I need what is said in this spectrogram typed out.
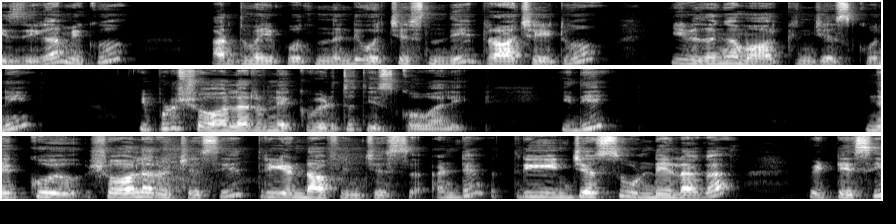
ఈజీగా మీకు అర్థమైపోతుందండి వచ్చేస్తుంది. డ్రా చేయటం ఈ విధంగా మార్కింగ్ చేసుకొని ఇప్పుడు షోలర్ నెక్ విడుతూ తీసుకోవాలి. ఇది నెక్ షోలర్ వచ్చేసి త్రీ అండ్ హాఫ్ ఇంచెస్ అంటే త్రీ ఇంచెస్ ఉండేలాగా పెట్టేసి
